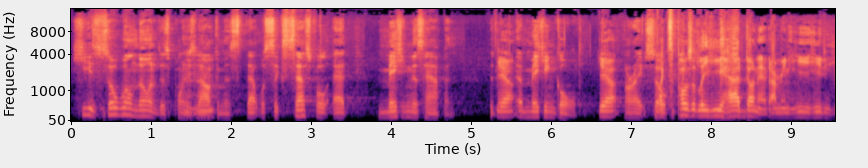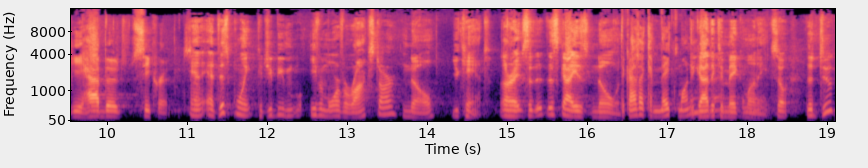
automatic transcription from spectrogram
he is so well known at this point as Mm-hmm. an alchemist that was successful at making this happen, Yeah. at making gold. Yeah. All right, so- like supposedly he had done it. I mean, he he he had the secret. So- And at this point, could you be even more of a rock star? No, you can't. All right, so th- this guy is known. the guy that can make money. The guy that can make money. So the Duke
